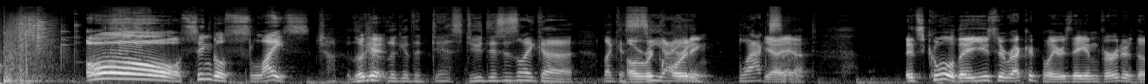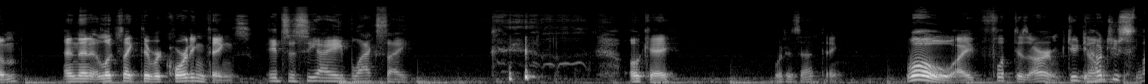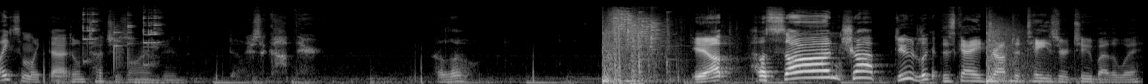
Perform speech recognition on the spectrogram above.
here. Oh, single slice. Chop, look, Look at, at- look at the disc, dude. This is like a like a Oh, CIA recording. black Yeah, site. yeah. It's cool. They used the record players. They inverted them, and then it looks like they're recording things. It's a CIA black site. Okay. What is that thing? Whoa! I flipped his arm, dude. Don't- how'd you slice him like that? Don't touch his arm, dude. There's a cop there. Hello. Yep, Hassan Chop, dude. Look at. This guy dropped a taser too, by the way.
